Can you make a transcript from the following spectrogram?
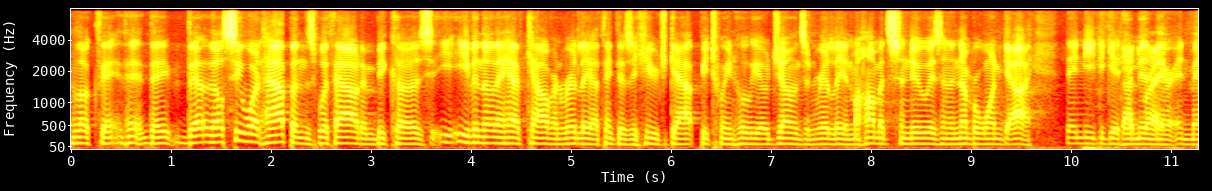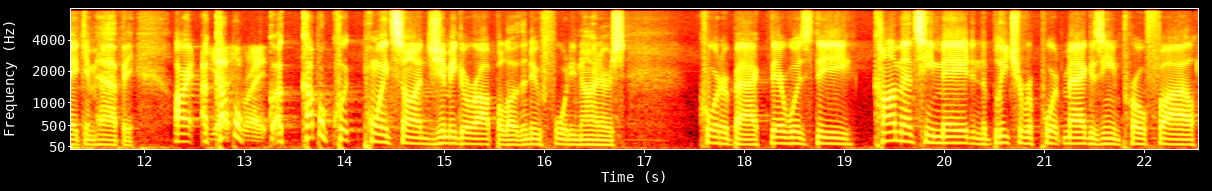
look, they, they they they'll see what happens without him because even though they have Calvin Ridley, I think there's a huge gap between Julio Jones and Ridley, and Mohamed Sanu isn't a number one guy. They need to get That's him in right. there and make him happy. All right, a yes, couple right. a couple quick points on Jimmy Garoppolo, the new 49ers quarterback. There was the comments he made in the Bleacher Report magazine profile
